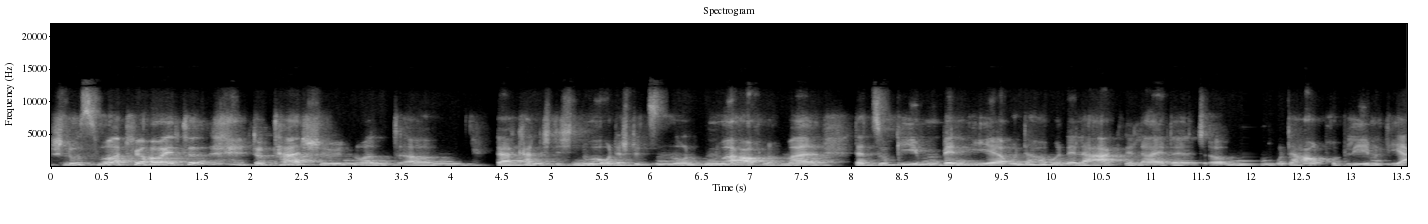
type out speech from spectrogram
Schlusswort für heute. Total schön und ähm, da kann ich dich nur unterstützen und nur auch nochmal dazu geben, wenn ihr unter hormoneller Akne leidet, ähm, unter Hautproblemen, die ihr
